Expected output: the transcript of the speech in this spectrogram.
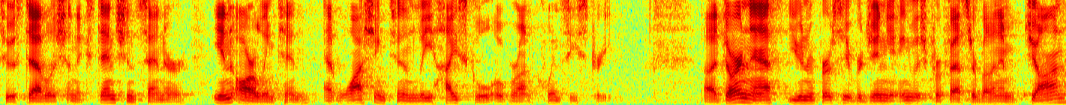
to establish an extension center in Arlington at Washington Lee High School over on Quincy Street. Uh, Darden asked University of Virginia English professor by the name of John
